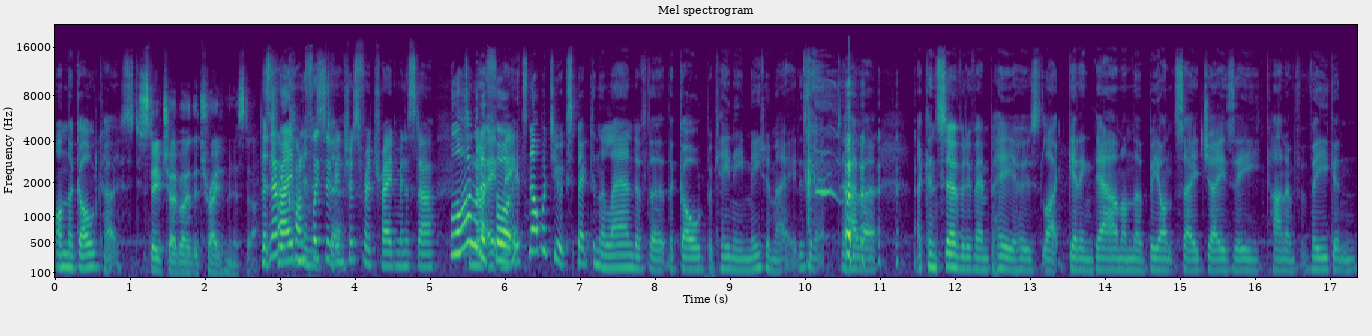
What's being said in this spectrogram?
on the Gold Coast. Steve Ciobo, the trade minister. The Is that trade a conflict minister. of interest for a trade minister? Well, I to would not have thought meat? it's not what you expect in the land of the, the gold bikini meter maid, isn't it? to have a, a conservative MP who's like getting down on the Beyonce, Jay Z kind of vegan.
